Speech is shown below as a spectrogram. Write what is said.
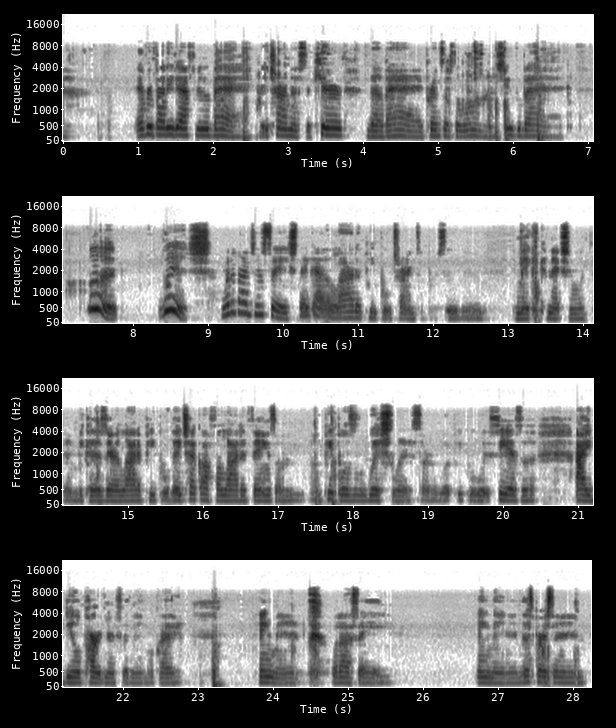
Everybody after the bag. They trying to secure the bag. Princess of Wands, she's the bag. Look, wish. What did I just say? They got a lot of people trying to pursue them and make a connection with them because there are a lot of people. They check off a lot of things on, on people's wish list or what people would see as a ideal partner for them. Okay, Hangman. What I say? Hangman. This person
